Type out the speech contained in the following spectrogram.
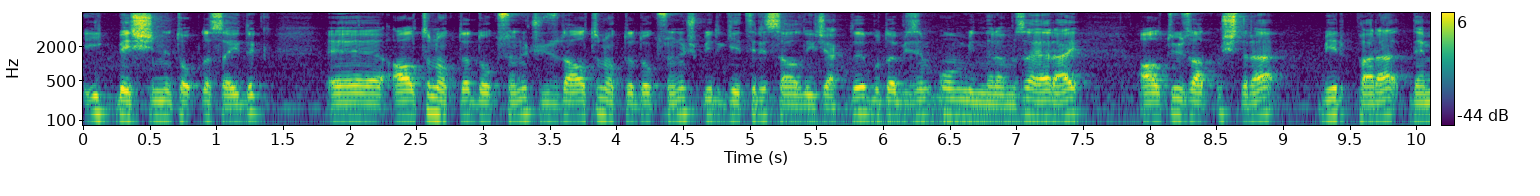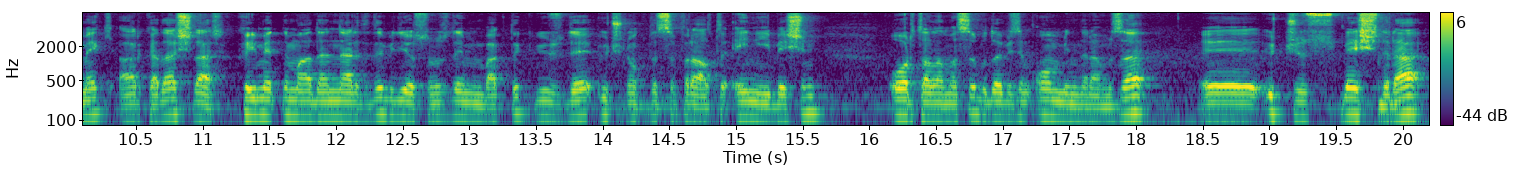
ilk beşini toplasaydık e, 6.93 %6.93 bir getiri sağlayacaktı. Bu da bizim 10 bin liramıza her ay 660 lira bir para demek arkadaşlar. Kıymetli madenlerde de biliyorsunuz demin baktık %3.06 en iyi 5'in ortalaması. Bu da bizim 10 bin liramıza e, 305 lira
